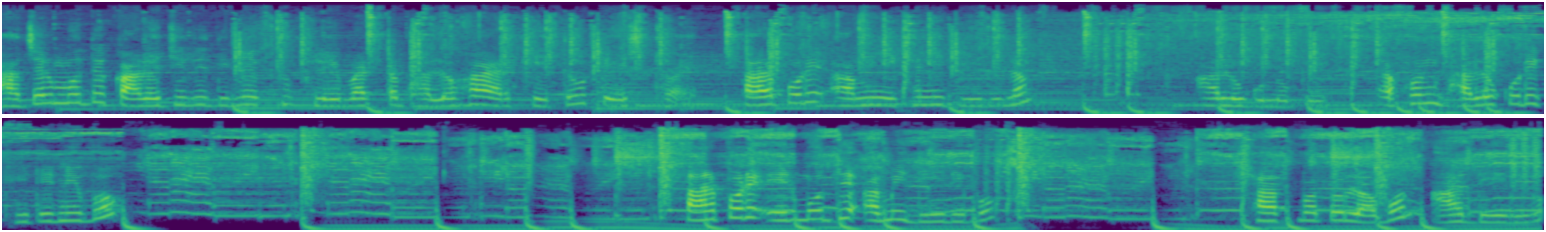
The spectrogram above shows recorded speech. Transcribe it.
ভাজার মধ্যে কালো জিরে দিলে একটু ফ্লেভারটা ভালো হয় আর খেতেও টেস্ট হয়। তারপরে আমি এখানে দিয়ে দিলাম আলুগুলোকে। এখন ভালো করে ঘেটে নেব। তারপরে এর মধ্যে আমি দিয়ে দিব স্বাদ মতো লবণ আর দিয়ে দিব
